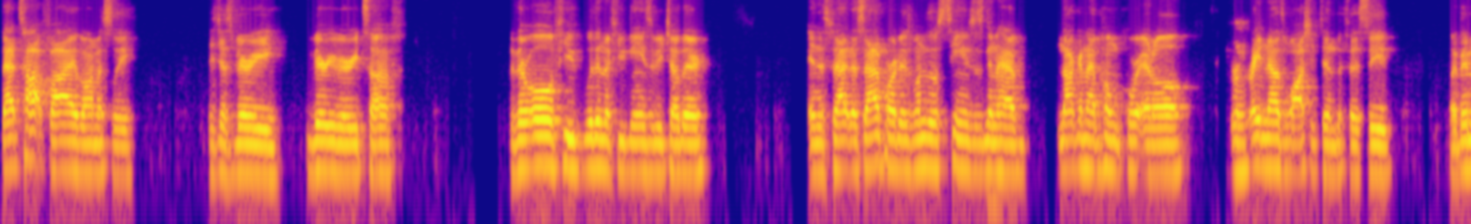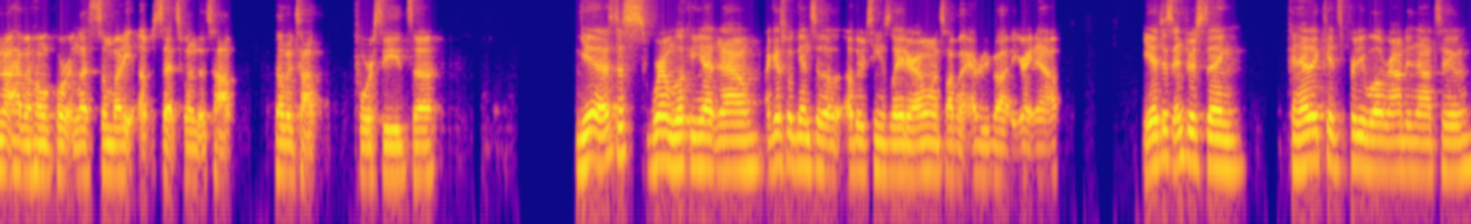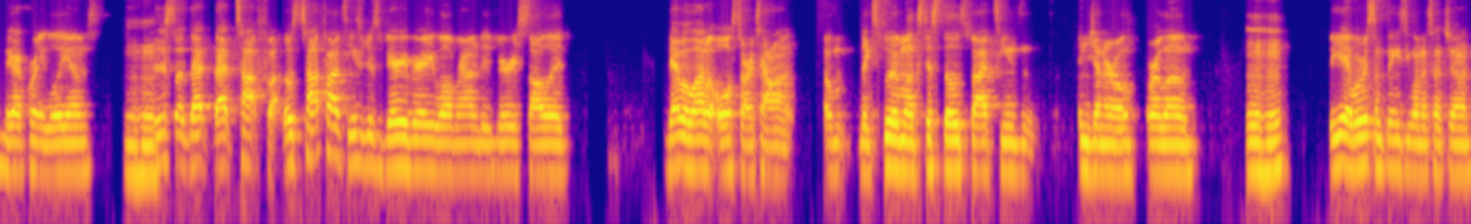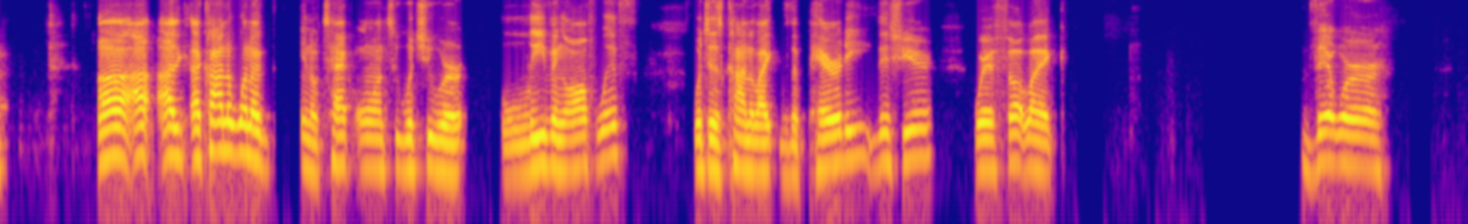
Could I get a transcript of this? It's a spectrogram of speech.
That top five, honestly, is just very, very, very tough. They're all a few within a few games of each other. And the sad, the sad part is one of those teams is gonna have not gonna have home court at all. Mm-hmm. Right now it's Washington, the fifth seed. Like they're not having home court unless somebody upsets one of the top, the other top four seeds. Uh, yeah, that's just where I'm looking at now. I guess we'll get into the other teams later. I want to talk about everybody right now. Yeah, just interesting. Connecticut's pretty well rounded now too. They got Courtney Williams. Mhm. Just uh, that that top five, those top five teams are just very very well rounded, very solid. They have a lot of all star talent, um, like split amongst just those five teams in, in general or alone. Mhm. But yeah, what were some things you want to touch on? Uh, I I, I kind of want to you know tack on to what you were leaving off with, which is kind of like the parody this year, where it felt like there were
